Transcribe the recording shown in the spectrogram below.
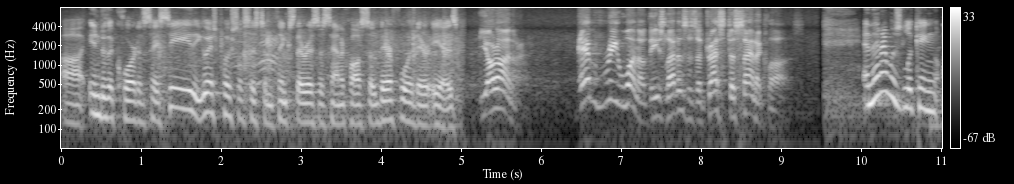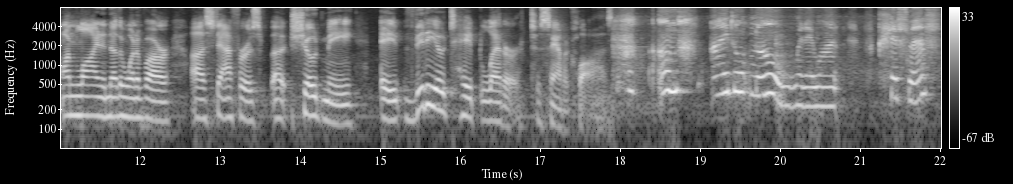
uh, into the court and say, see, the U.S. postal system thinks there is a Santa Claus, so therefore there is. Your Honor, every one of these letters is addressed to Santa Claus. And then I was looking online, another one of our uh, staffers uh, showed me a videotaped letter to Santa Claus. Um, I don't know what I want for Christmas.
